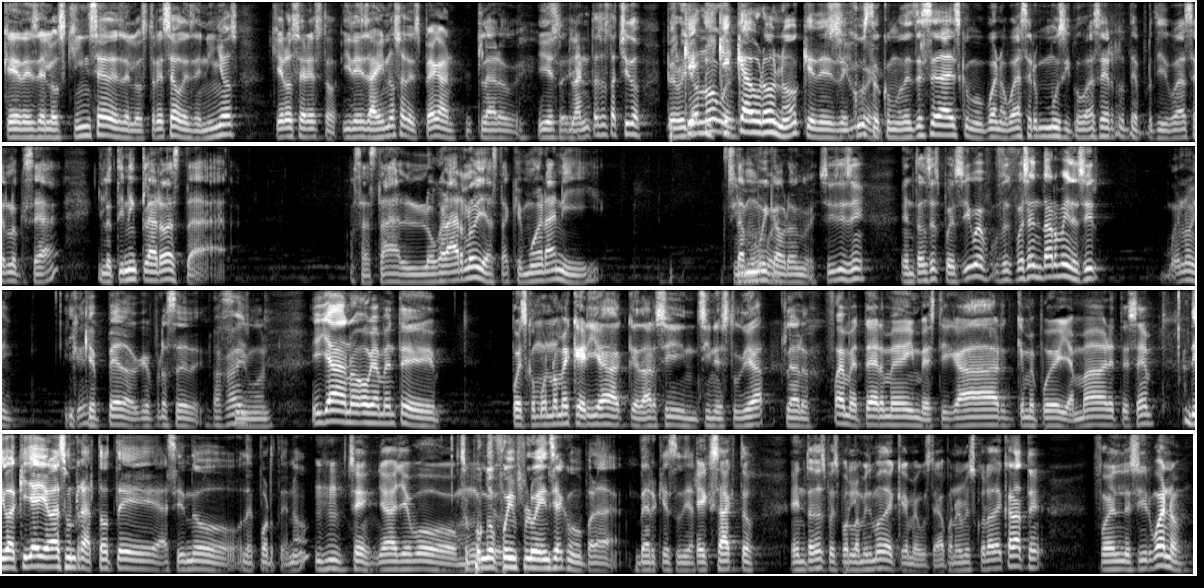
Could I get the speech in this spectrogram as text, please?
que desde los 15, desde los 13 o desde niños, quiero hacer esto. Y desde ahí no se despegan. Claro, güey. Y es, Sí. la neta, eso está chido. Pero qué, yo no, qué cabrón, ¿no? Que desde Sí, justo, güey. como desde esa edad es como, bueno, voy a ser un músico, voy a ser deportista, voy a hacer lo que sea. Y lo tienen claro hasta. O sea, hasta lograrlo y hasta que mueran y. Sí, Está no, muy güey. cabrón, güey. Sí, sí, sí. Entonces, pues sí, güey, fue, sentarme y decir, bueno, ¿y, y ¿Y qué? qué? pedo? ¿Qué procede? Ajá. Y ya, no, obviamente, pues como no me quería quedar sin, sin estudiar, Claro. fue meterme, investigar, qué me puede llamar, etc. Digo, aquí ya llevas un ratote haciendo deporte, ¿no? Sí, ya llevo. Supongo mucho- fue influencia como para ver qué estudiar. Exacto. Entonces, pues por lo mismo de que me gustaría poner mi escuela de karate, fue el decir, bueno,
